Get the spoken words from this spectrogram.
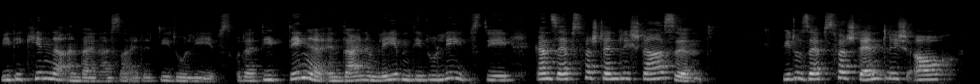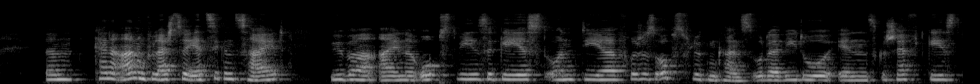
wie die Kinder an deiner Seite, die du liebst, oder die Dinge in deinem Leben, die du liebst, die ganz selbstverständlich da sind. Wie du selbstverständlich auch, ähm, keine Ahnung, vielleicht zur jetzigen Zeit über eine Obstwiese gehst und dir frisches Obst pflücken kannst oder wie du ins Geschäft gehst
